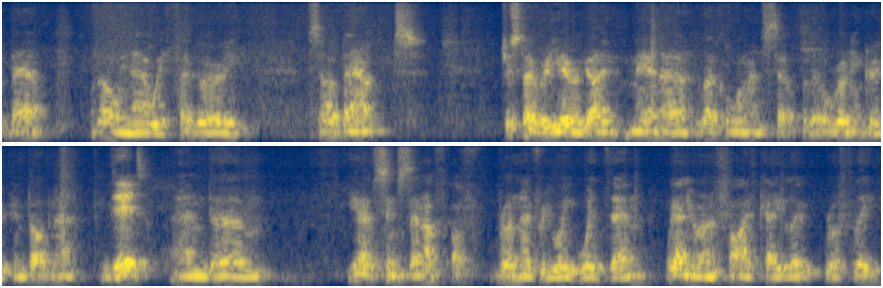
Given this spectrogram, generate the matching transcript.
about what are we now? We're February, so about just over a year ago, me and a local woman set up a little running group in Bognor, You did. and um, yeah, since then I've, I've run every week with them. We only run a 5k loop roughly,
